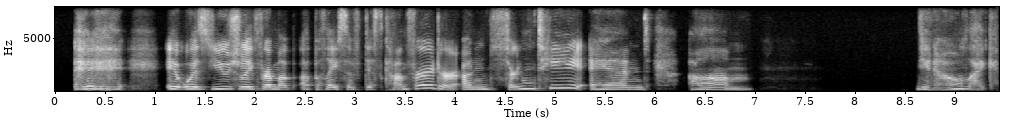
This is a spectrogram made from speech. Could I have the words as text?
it was usually from a, a place of discomfort or uncertainty and um you know like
